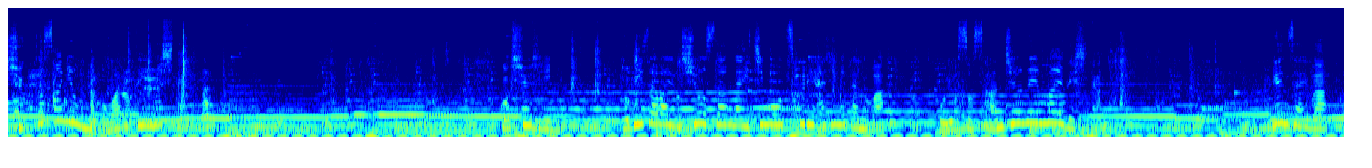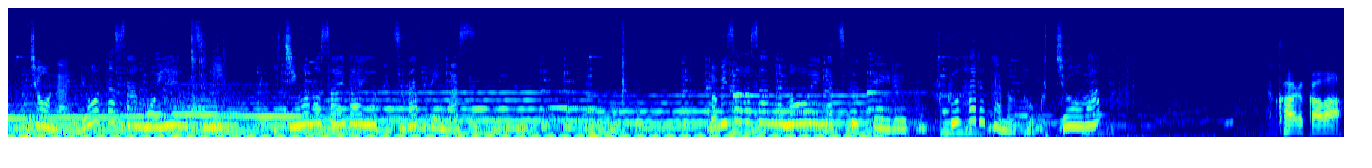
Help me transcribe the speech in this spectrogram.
出荷作業に追われていました。ご主人飛沢義雄さんがいちごを作り始めたのはおよそ30年前でした。現在は長男亮太さんも家を継ぎいちごの栽培を手伝っています。飛沢さんの農園が作っている福はるかの特徴は？福はるかは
